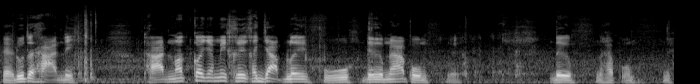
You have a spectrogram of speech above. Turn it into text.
เดี๋ยวดูตะฐานดิฐานน็อตก็ยังไม่เคยขยับเลยโหเดิมนะครับผมนี่เดิมนะครับผมนี่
